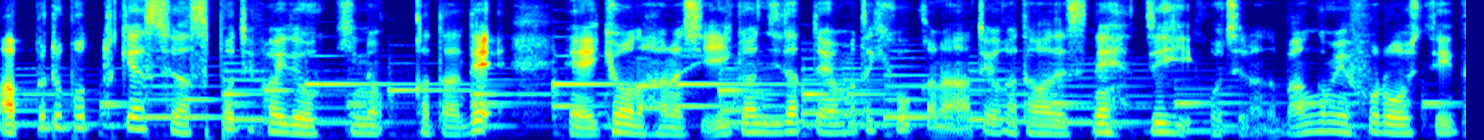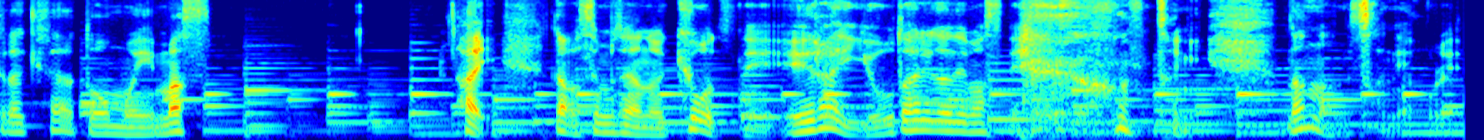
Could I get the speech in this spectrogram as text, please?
Apple Podcast や Spotify でお聞きの方で、えー、今日の話いい感じだったよ、また聞こうかなという方はですね、ぜひこちらの番組フォローしていただけたらと思います。はい。なんかすみません。あの、今日ですね、えらいよだれが出ますね。本当に。何なんですかね、これ。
